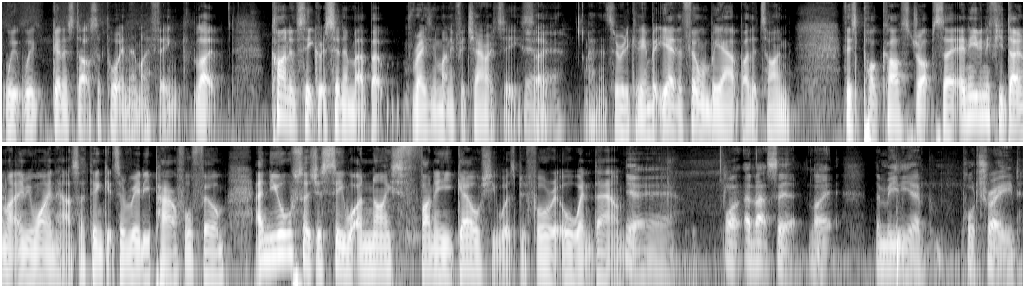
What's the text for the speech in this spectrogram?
We, we're going to start supporting them. I think like kind of Secret Cinema, but raising money for charity. Yeah, so yeah. I think that's a really good thing. But yeah, the film will be out by the time this podcast drops. So, and even if you don't like Amy Winehouse, I think it's a really powerful film. And you also just see what a nice, funny girl she was before it all went down. yeah, yeah, yeah. Well, and that's it. Like the media portrayed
